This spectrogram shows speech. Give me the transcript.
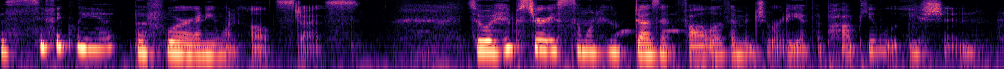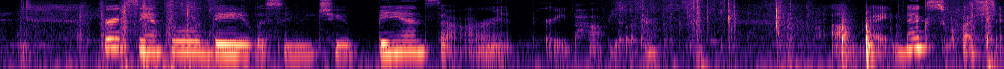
specifically before anyone else does. So, a hipster is someone who doesn't follow the majority of the population. For example, they listen to bands that aren't very popular. Alright, next question.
